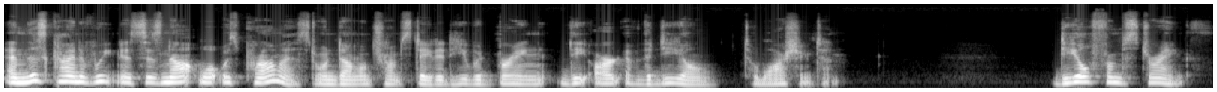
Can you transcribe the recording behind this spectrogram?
And this kind of weakness is not what was promised when Donald Trump stated he would bring the art of the deal to Washington. Deal from strength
